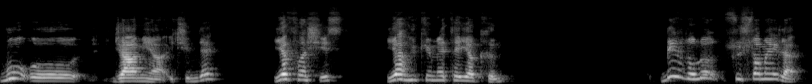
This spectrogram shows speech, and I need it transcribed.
bu o, camia içinde ya faşist ya hükümete yakın bir dolu suçlamayla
